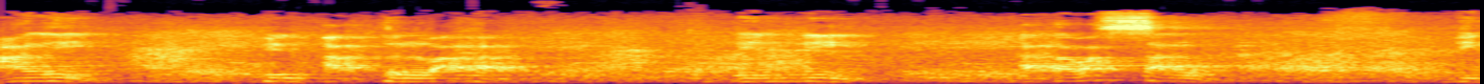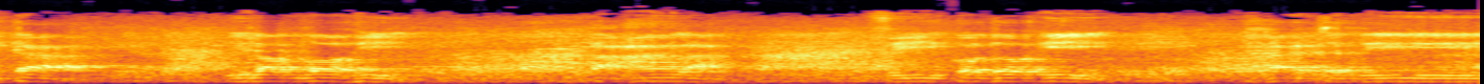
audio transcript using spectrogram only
Ali bin Abdul Wahab Ini Atawassalu Bika Ilallahi Ta'ala Fi kodoi Hajati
